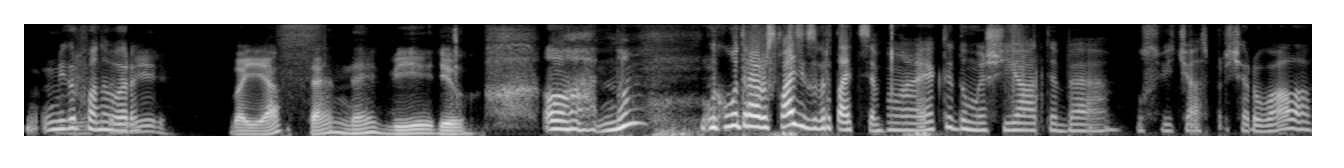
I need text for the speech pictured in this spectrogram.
Мікрофон Я в це говори. Бо я в це не вірю. Ладно. Ну, кому треба розкладик, звертатися. А, як ти думаєш, я тебе у свій час причарувала?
